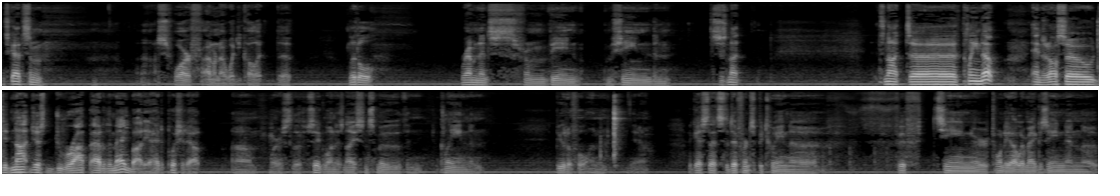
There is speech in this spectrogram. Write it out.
It's got some uh, swarf. I don't know what you call it. The little remnants from being machined, and it's just not. It's not uh, cleaned up and it also did not just drop out of the mag body. I had to push it out. Um, whereas the SIG one is nice and smooth and clean and beautiful. And, you know, I guess that's the difference between a 15 or $20 magazine and the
